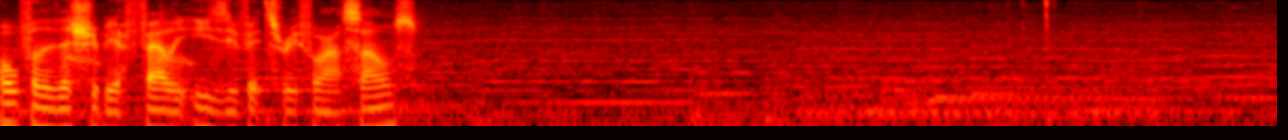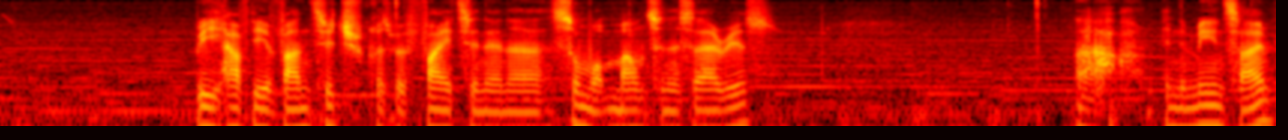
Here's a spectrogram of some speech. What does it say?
Hopefully this should be a fairly easy victory for ourselves. We have the advantage because we're fighting in uh, somewhat mountainous areas. Ah, in the meantime,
